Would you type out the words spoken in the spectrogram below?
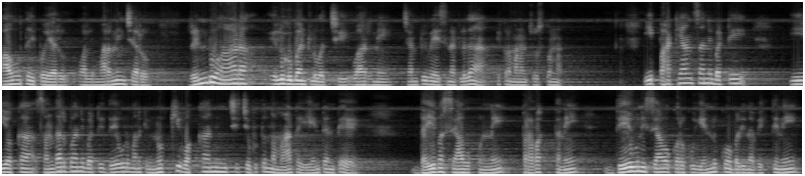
ఆహుతైపోయారు. వాళ్ళు మరణించారు. రెండు ఆడ ఎలుగుబంట్లు వచ్చి వారిని చంపివేసినట్లుగా ఇక్కడ మనం చూస్తున్నాం. ఈ పాఠ్యాంశాన్ని బట్టి ఈ యొక్క సందర్భాన్ని బట్టి దేవుడు మనకి నొక్కి ఒక్కానించి చెబుతున్న మాట ఏంటంటే దైవ సేవకుణ్ణి ప్రవక్తని దేవుని సేవ కొరకు ఎన్నుకోబడిన వ్యక్తిని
